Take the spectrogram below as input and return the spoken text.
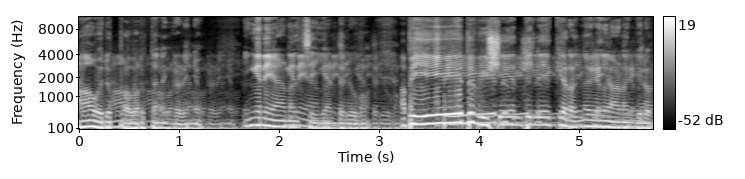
ആ ഒരു പ്രവർത്തനം കഴിഞ്ഞു. ഇങ്ങനെയാണ് ചെയ്യേണ്ട രൂപം. അപ്പൊ ഏത് വിഷയത്തിലേക്ക് ഇറങ്ങുകയാണെങ്കിലും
